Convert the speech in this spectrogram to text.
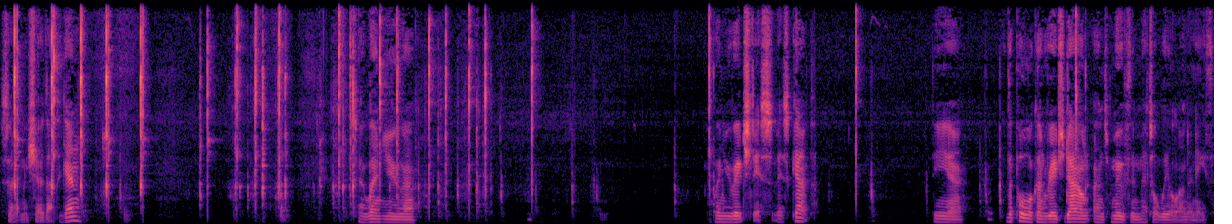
So let me show that again. So when you uh, when you reach this this gap, the uh, the pull can reach down and move the metal wheel underneath.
